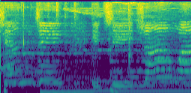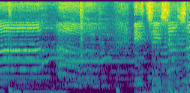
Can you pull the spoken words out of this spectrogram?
前进，一起转弯，一起向下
